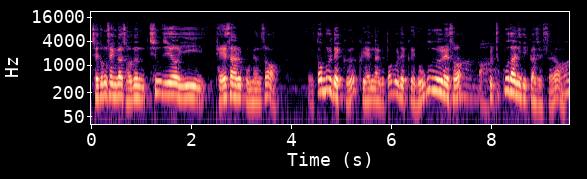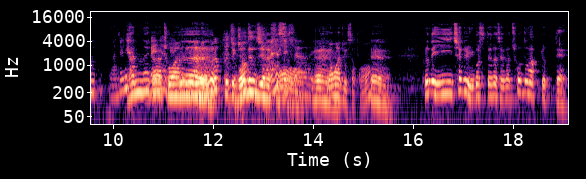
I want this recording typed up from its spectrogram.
제 동생과 저는 심지어 이 대사를 보면서 예, double deck 그 옛날 그 double deck에 녹음을 해서 그걸 듣고 다니기까지 했어요. 어, 완전히 난 내가 좋아하는 있죠. 뭐든지 할할 수. 있어요. 예. 영화도 있었고 예. 그런데 이 책을 읽었을 때가 제가 초등학교 때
